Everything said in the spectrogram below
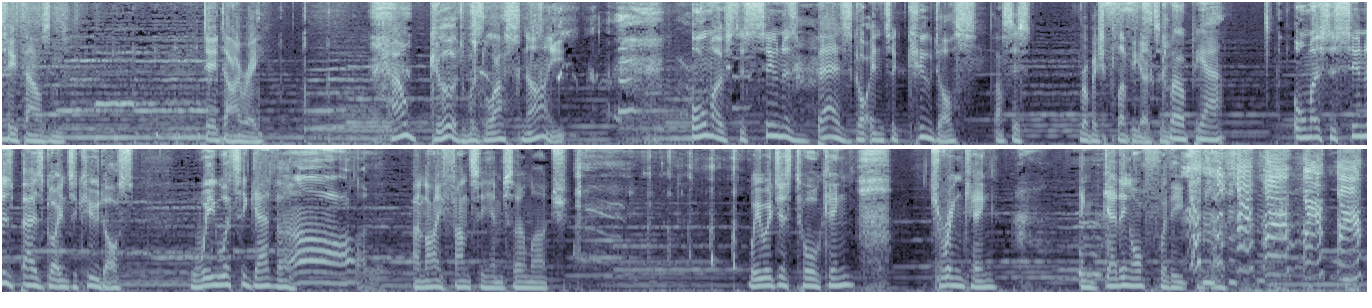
2000. Dear Diary, how good was last night? Almost as soon as Bez got into Kudos, that's this rubbish club you go to. Club, yeah. Almost as soon as Bez got into Kudos, we were together. Oh. And I fancy him so much. we were just talking, drinking, and getting off with each other.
